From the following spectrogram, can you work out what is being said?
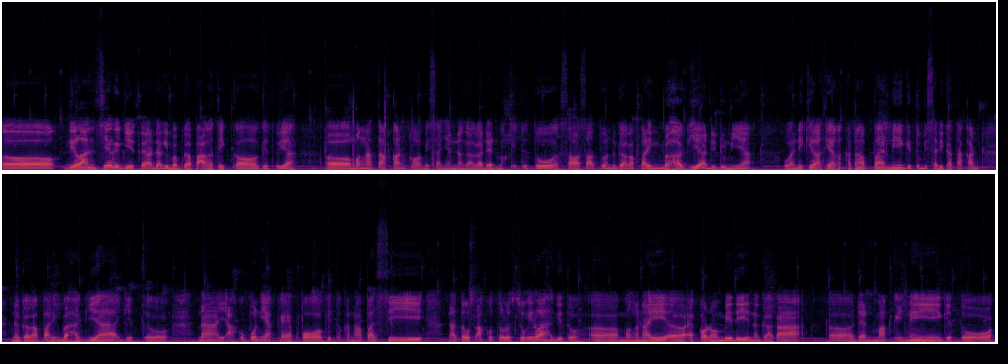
uh, dilansir gitu ya dari beberapa artikel gitu ya. Uh, mengatakan kalau misalnya negara Denmark itu tuh salah satu negara paling bahagia di dunia wah ini kira-kira kenapa nih? Gitu bisa dikatakan negara paling bahagia gitu. Nah ya aku pun ya kepo gitu kenapa sih? Nah terus aku telusuri lah gitu uh, mengenai uh, ekonomi di negara uh, Denmark ini gitu.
